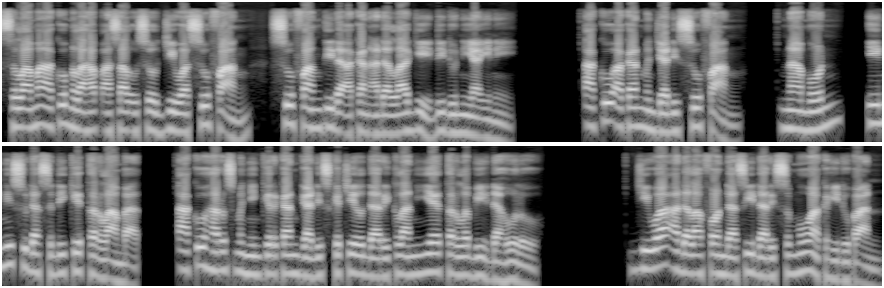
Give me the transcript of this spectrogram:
Selama aku melahap asal-usul jiwa Su Fang, Su Fang tidak akan ada lagi di dunia ini. Aku akan menjadi Su Fang. Namun, ini sudah sedikit terlambat. Aku harus menyingkirkan gadis kecil dari klan Ye terlebih dahulu. Jiwa adalah fondasi dari semua kehidupan.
